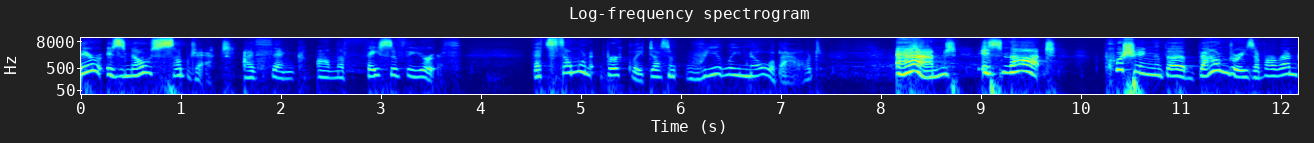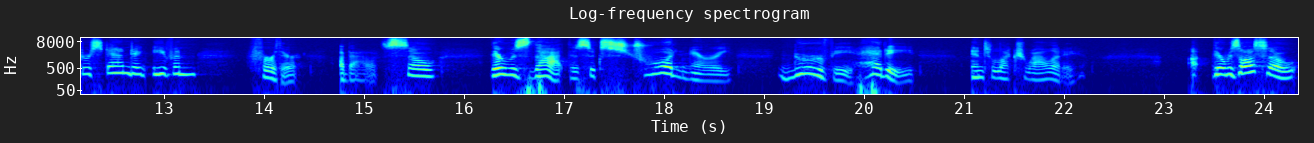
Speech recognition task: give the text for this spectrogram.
there is no subject, I think, on the face of the earth that someone at Berkeley doesn't really know about and is not pushing the boundaries of our understanding even further about. So there was that, this extraordinary, nervy, heady intellectuality. Uh, there was also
